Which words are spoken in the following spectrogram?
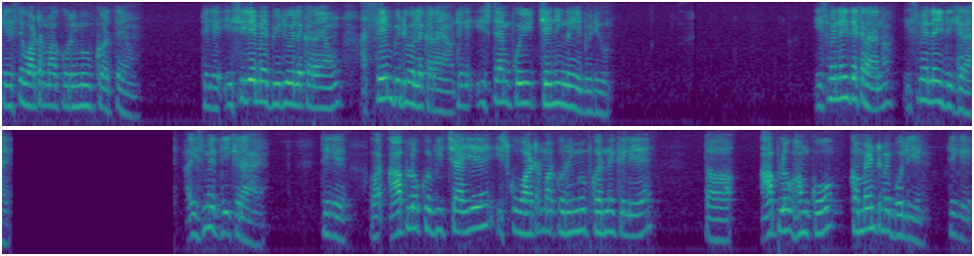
कैसे वाटर मार्क को रिमूव करते हैं ठीक है इसीलिए मैं वीडियो लेकर आया हूँ। सेम वीडियो लेकर आया हूँ। ठीक है इस टाइम कोई चेंजिंग नहीं है वीडियो इसमें नहीं दिख रहा है ना? इसमें नहीं दिख रहा है। इसमें दिख रहा है। ठीक है, और आप लोग को भी चाहिए इसको वाटर मार्क को रिमूव करने के लिए तो आप लोग हमको कमेंट में बोलिए। ठीक है,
